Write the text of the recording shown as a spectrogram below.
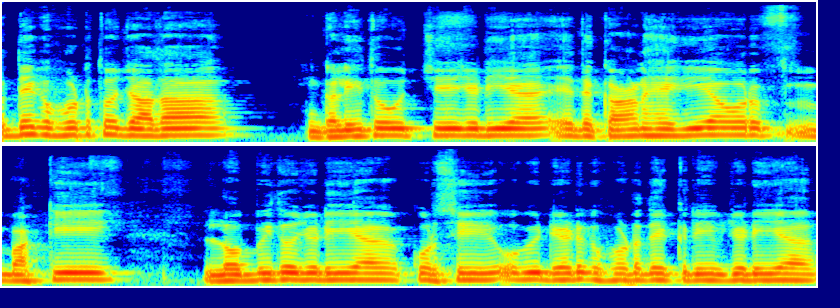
ਅੱਧੇ ਕੁ ਫੁੱਟ ਤੋਂ ਜ਼ਿਆਦਾ ਗਲੀ ਤੋਂ ਉੱਚੀ ਜਿਹੜੀ ਆ ਇਹ ਦੁਕਾਨ ਹੈਗੀ ਆ ਔਰ ਬਾਕੀ ਲੋਬੀ ਤੋਂ ਜਿਹੜੀ ਆ ਕੁਰਸੀ, ਉਹ ਵੀ 1.5 ਫੁੱਟ ਦੇ ਕਰੀਬ ਜਿਹੜੀ ਆ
